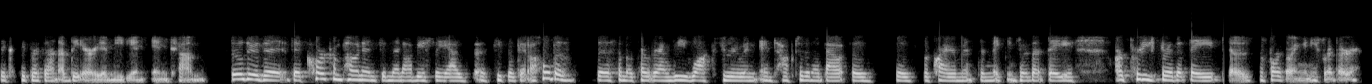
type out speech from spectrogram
60% of the area median income. Those are the, the core components. And then obviously, as, as people get a hold of the SOMA program, we walk through and, and talk to them about those, those requirements and making sure that they are pretty sure that they those before going any further.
